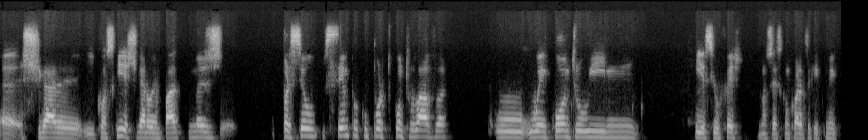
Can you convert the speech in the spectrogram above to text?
uh, chegar uh, e conseguia chegar ao empate, mas pareceu sempre que o Porto controlava o, o encontro e, e assim o fez. Não sei se concordas aqui comigo.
